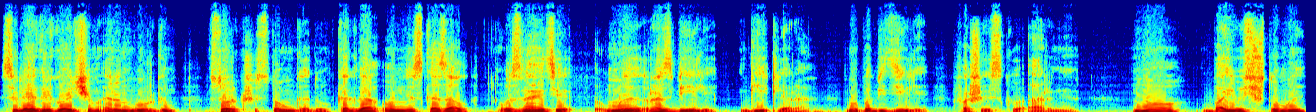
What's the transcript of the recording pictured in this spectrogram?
с Ильей Григорьевичем Эренбургом в 1946 году, когда он мне сказал, вы знаете, мы разбили Гитлера, мы победили фашистскую армию, но боюсь, что мы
